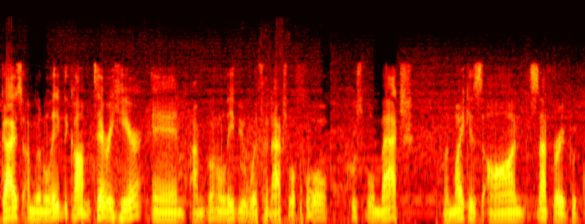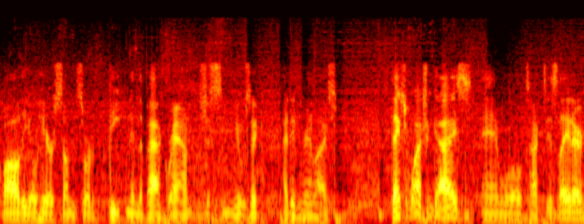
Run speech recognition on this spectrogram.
Guys, I'm going to leave the commentary here, and I'm going to leave you with an actual full Crucible match. My mic is on. It's not very good quality. You'll hear some sort of beating in the background. It's just some music. I didn't realize. Thanks for watching, guys, and we'll talk to you later.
